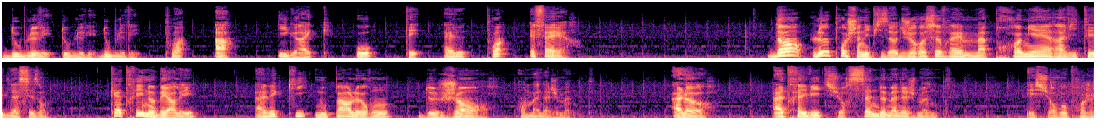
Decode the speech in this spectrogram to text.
www.ayotl.fr. Dans le prochain épisode, je recevrai ma première invitée de la saison, Catherine Oberlé, avec qui nous parlerons de genre en management. Alors, à très vite sur scène de management et sur vos projets.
